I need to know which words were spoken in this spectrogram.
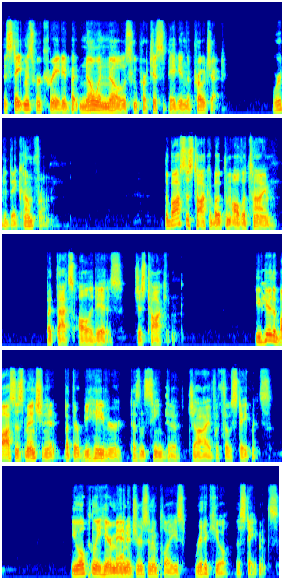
The statements were created, but no one knows who participated in the project. Where did they come from? The bosses talk about them all the time, but that's all it is just talking. You hear the bosses mention it, but their behavior doesn't seem to jive with those statements. You openly hear managers and employees ridicule the statements.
